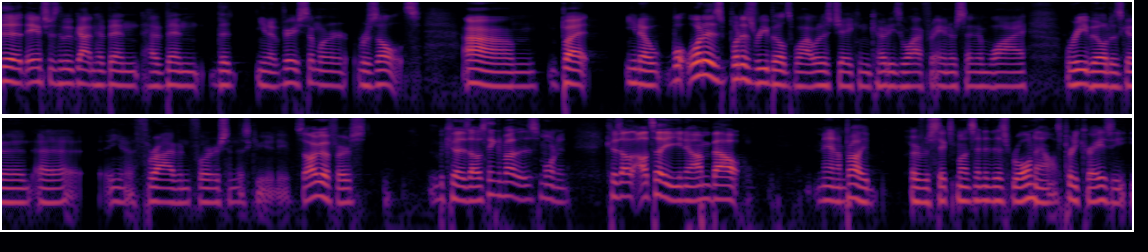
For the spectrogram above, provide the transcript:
the, the answers that we've gotten have been have been the you know very similar results. Um, but you know what what is what is rebuild's why? What is Jake and Cody's why for Anderson, and why rebuild is going to uh, you know thrive and flourish in this community? So I'll go first because I was thinking about it this morning. Because I'll, I'll tell you, you know, I'm about, man, I'm probably over six months into this role now. It's pretty crazy.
